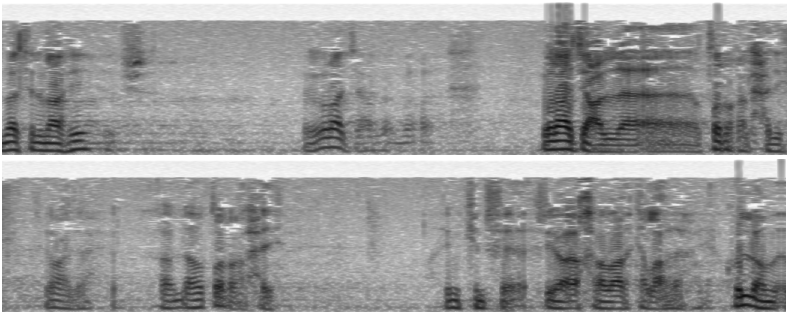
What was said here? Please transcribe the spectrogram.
المثل ما فيه؟ يراجع يراجع طرق الحديث. يراجع. له طرق الحديث. يمكن في رواية أخرى. بارك الله فيها. كلهم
